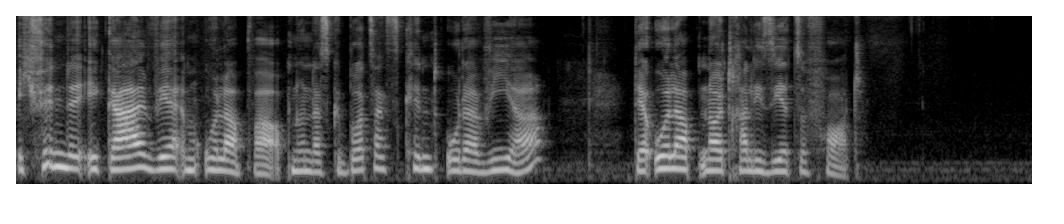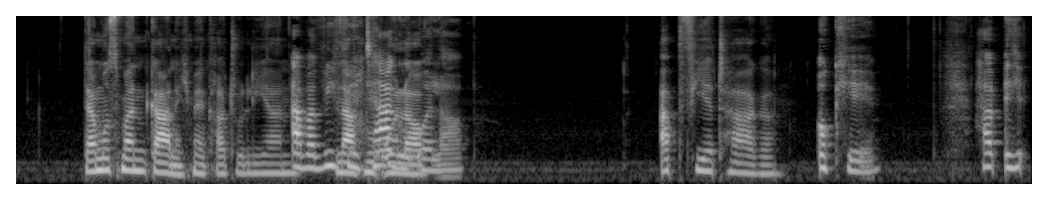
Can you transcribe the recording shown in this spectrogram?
Ich finde, egal wer im Urlaub war, ob nun das Geburtstagskind oder wir, der Urlaub neutralisiert sofort. Da muss man gar nicht mehr gratulieren. Aber wie viele Tage Urlaub. Urlaub? Ab vier Tage. Okay. Hab ich,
